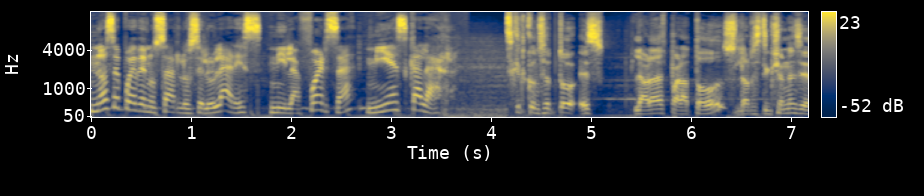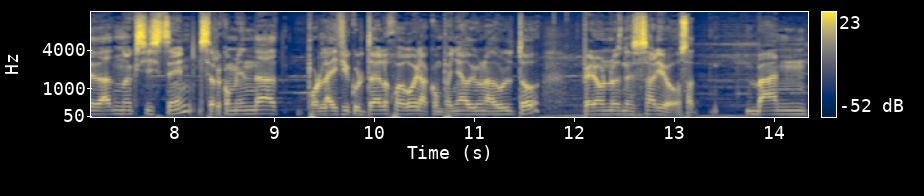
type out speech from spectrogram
No se pueden usar los celulares, ni la fuerza, ni escalar. Es que el concepto es la verdad es para todos. Las restricciones de edad no existen. Se recomienda por la dificultad del juego ir acompañado de un adulto, pero no es necesario. O sea, van.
